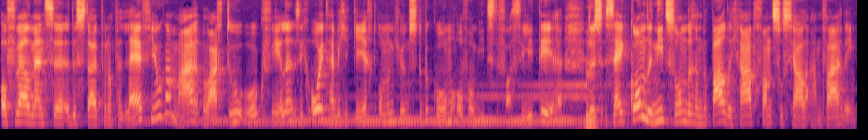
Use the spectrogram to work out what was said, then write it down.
ofwel mensen de stuipen op het lijf joegen, maar waartoe ook velen zich ooit hebben gekeerd om een gunst te bekomen of om iets te faciliteren. Hm. Dus zij konden niet zonder een bepaalde graad van sociale aanvaarding.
